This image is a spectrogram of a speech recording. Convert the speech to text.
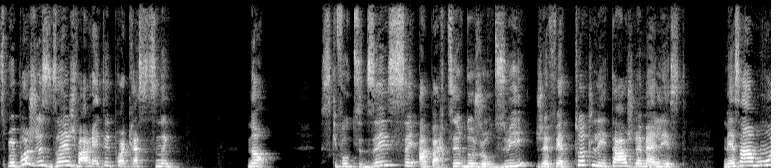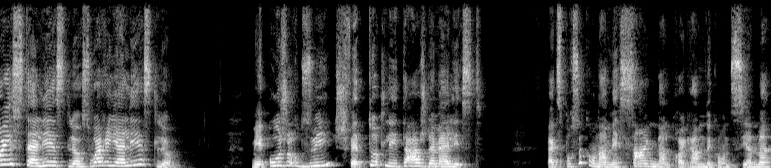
Tu peux pas juste dire je vais arrêter de procrastiner. Non. Ce qu'il faut que tu dises, c'est à partir d'aujourd'hui, je fais toutes les tâches de ma liste. Mais en moins ta liste, là, sois réaliste, là. Mais aujourd'hui, je fais toutes les tâches de ma liste c'est pour ça qu'on en met cinq dans le programme de conditionnement.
